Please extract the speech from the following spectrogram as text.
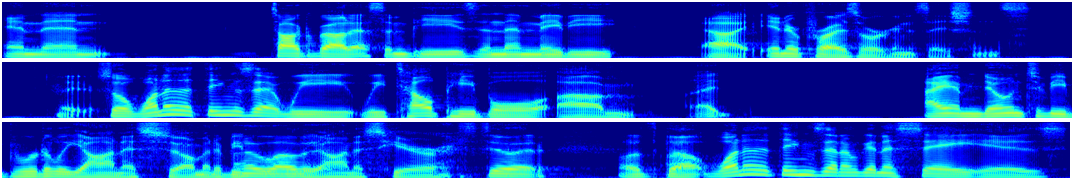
and then talk about SMBs and then maybe uh, enterprise organizations later? So one of the things that we we tell people, um, I, I am known to be brutally honest, so I'm going to be brutally it. honest here. Let's do it. Let's Uh, one of the things that I'm going to say is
